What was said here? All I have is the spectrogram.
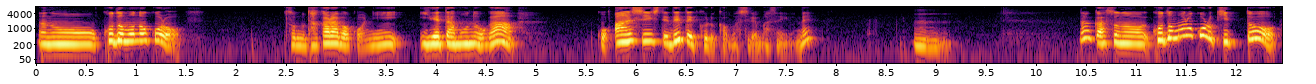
あの子供の頃その宝箱に入れたものがこう安心して出てくるかもしれませんよね。うん、なんかその子供の頃きっと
